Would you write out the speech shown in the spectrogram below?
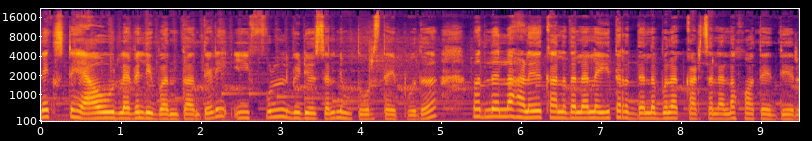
ನೆಕ್ಸ್ಟ್ ಯಾವ ಲೆವೆಲಿಗೆ ಬಂತ ಅಂತೇಳಿ ಈ ಫುಲ್ ವೀಡಿಯೋಸಲ್ಲಿ ನಿಮ್ಗೆ ತೋರಿಸ್ತಾ ಇರ್ಬೋದು. ಮೊದಲೆಲ್ಲ ಹಳೆಯ ಕಾಲದಲ್ಲೆಲ್ಲ ಈ ಥರದ್ದೆಲ್ಲ ಬುಲಕ್ ಕಾರ್ಡ್ಸಲ್ಲೆಲ್ಲ ಹೋಗ್ತಾ ಇದ್ದೀರ.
